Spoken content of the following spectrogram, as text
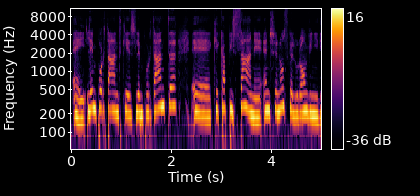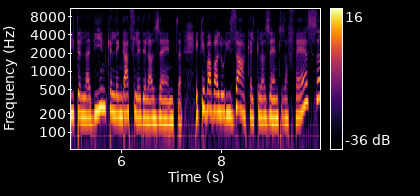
Ei, l'important che è l'important è che capissane nos che l'uron vini dite ladin che l'engazle della gente e che va a valorizzare quel che la gente sa fes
